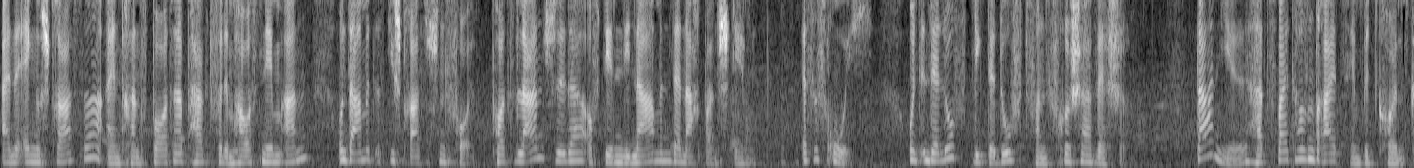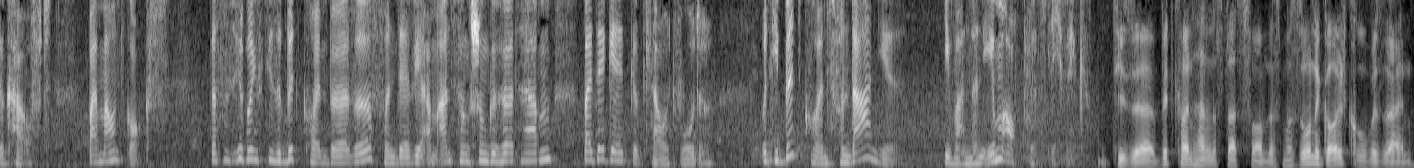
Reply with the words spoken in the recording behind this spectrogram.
Eine enge Straße, ein Transporter parkt vor dem Haus nebenan und damit ist die Straße schon voll. Porzellanschilder, auf denen die Namen der Nachbarn stehen. Es ist ruhig und in der Luft liegt der Duft von frischer Wäsche. Daniel hat 2013 Bitcoins gekauft. Bei Mt. Gox. Das ist übrigens diese Bitcoin-Börse, von der wir am Anfang schon gehört haben, bei der Geld geklaut wurde. Und die Bitcoins von Daniel, die waren dann eben auch plötzlich weg. Diese Bitcoin-Handelsplattform, das muss so eine Goldgrube sein.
